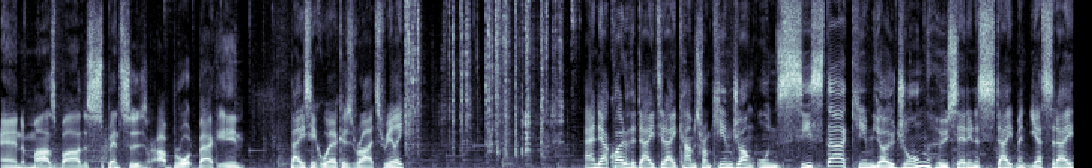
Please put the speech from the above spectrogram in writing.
and Mars bar dispensers are brought back in. Basic workers' rights, really. And our quote of the day today comes from Kim Jong un's sister, Kim Yo Jong, who said in a statement yesterday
